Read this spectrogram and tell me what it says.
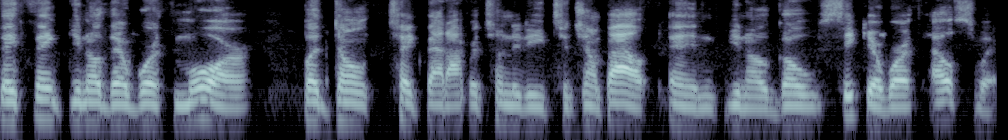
they think, you know, they're worth more, but don't take that opportunity to jump out and, you know, go seek your worth elsewhere.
